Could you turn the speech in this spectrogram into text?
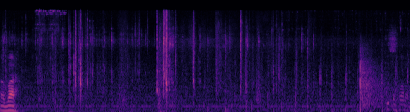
Dobar. Христофором.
